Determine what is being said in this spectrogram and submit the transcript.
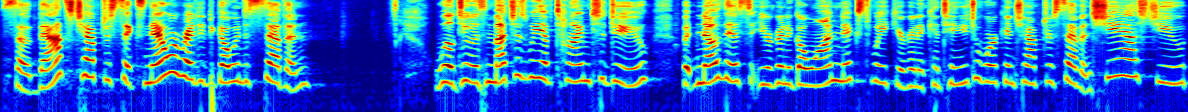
so that's chapter six. Now we're ready to go into seven. We'll do as much as we have time to do, but know this that you're going to go on next week. You're going to continue to work in chapter 7. She asked you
